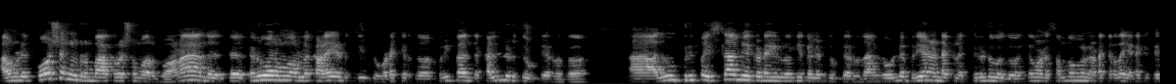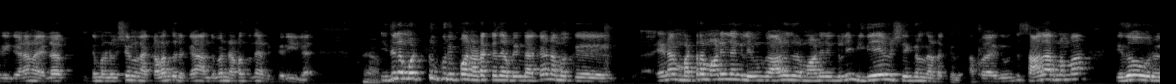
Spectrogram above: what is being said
அவங்களுடைய கோஷங்கள் ரொம்ப ஆக்ரோஷமா இருக்கும். ஆனா அந்த தெருவோரமா உள்ள கடையை எடுத்து இப்படி உடைக்கிறதோ குறிப்பா இந்த கல் எடுத்து விட்டுறதோ அதுவும் குறிப்பா இஸ்லாமிய கடைகள் நோக்கி கல் எடுத்து விட்டுறது அங்க உள்ள பிரியாணி அண்டாக்களை திருடுவதோ இந்த மாதிரி சம்பவங்கள் நடக்கிறதா எனக்கு தெரியல. ஏன்னா நான் எல்லா இந்த மாதிரி விஷயங்கள் நான் கலந்துருக்கேன். அந்த மாதிரி நடந்ததா எனக்கு தெரியல. இதுல மட்டும் குறிப்பா நடக்குது அப்படின்னாக்கா நமக்கு ஏன்னா மற்ற மாநிலங்கள் இவங்க ஆளுகிற மாநிலங்களையும் இதே விஷயங்கள் நடக்குது. அப்ப இது வந்து சாதாரணமா ஏதோ ஒரு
